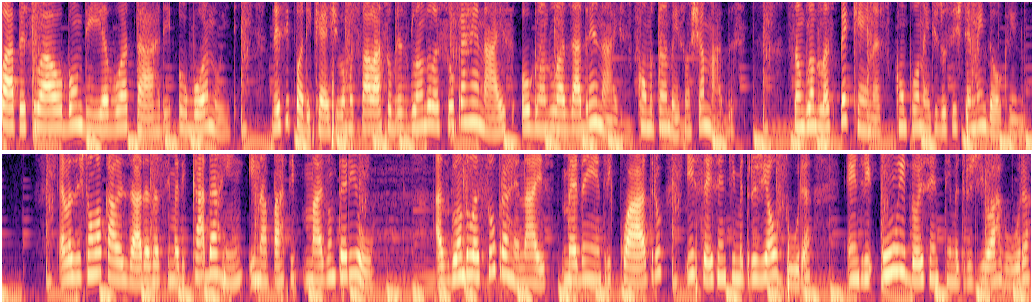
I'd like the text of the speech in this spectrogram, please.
Olá, pessoal. Bom dia, boa tarde ou boa noite. Nesse podcast vamos falar sobre as glândulas suprarrenais ou glândulas adrenais, como também são chamadas. São glândulas pequenas, componentes do sistema endócrino. Elas estão localizadas acima de cada rim e na parte mais anterior. As glândulas suprarrenais medem entre 4 e 6 centímetros de altura, entre 1 e 2 centímetros de largura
